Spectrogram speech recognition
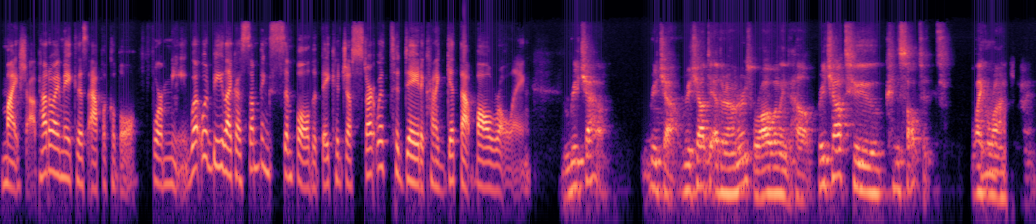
my shop? How do I make this applicable for me? What would be like a something simple that they could just start with today to kind of get that ball rolling? Reach out. Reach out. Reach out to other owners. We're all willing to help. Reach out to consultants like mm-hmm. Ron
